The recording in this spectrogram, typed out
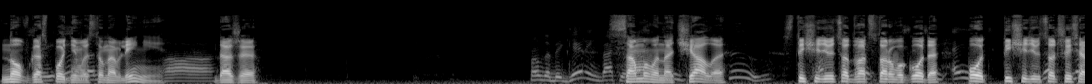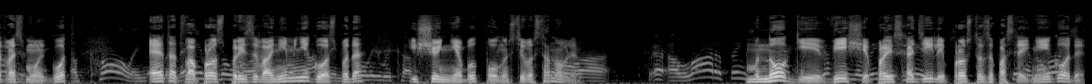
Но в Господнем восстановлении даже с самого начала, с 1922 года по 1968 год, этот вопрос призывания имени Господа еще не был полностью восстановлен. Многие вещи происходили просто за последние годы.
